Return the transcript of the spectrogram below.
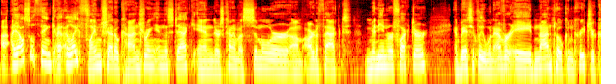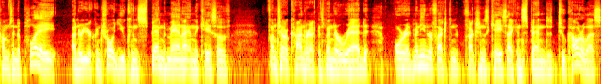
I I also think I, I like Flameshadow Conjuring in this deck, and there's kind of a similar um, artifact minion reflector. And basically, whenever a non-token creature comes into play under your control, you can spend mana in the case of Flame Shadow Conjurer, I can spend a red, or in Minion Reflection, Reflection's case, I can spend two colorless.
